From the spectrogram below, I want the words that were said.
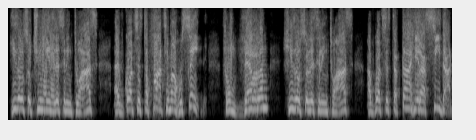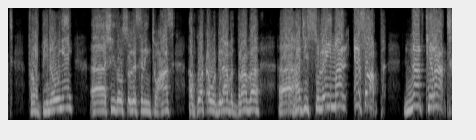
He's also tuning in, listening to us. I've got sister Fatima Hussein from Verlam. She's also listening to us. I've got sister Tahira Sidat from Benoni. Uh, she's also listening to us. I've got our beloved brother uh, Haji Suleiman Esop, Nat Kirat,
